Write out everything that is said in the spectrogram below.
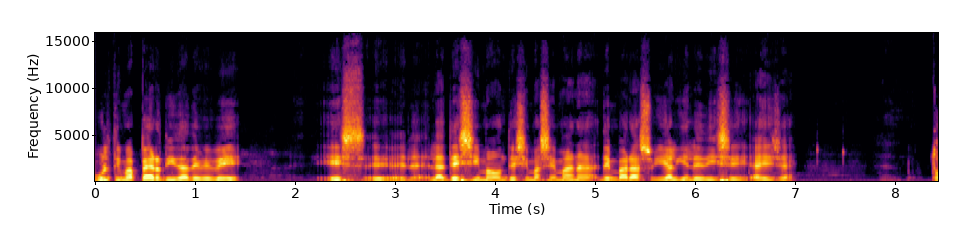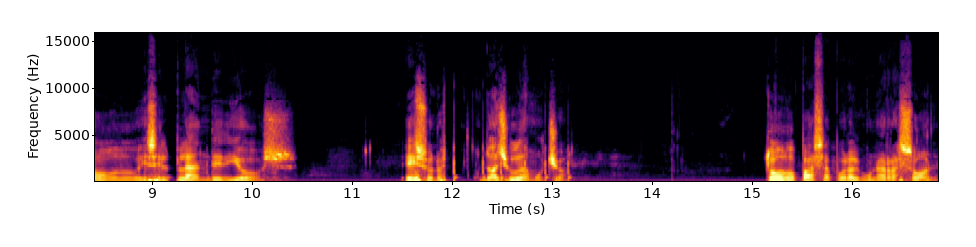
última pérdida de bebé, es eh, la décima o undécima semana de embarazo y alguien le dice a ella, todo es el plan de Dios. Eso no, no ayuda mucho. Todo pasa por alguna razón.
